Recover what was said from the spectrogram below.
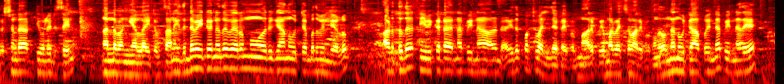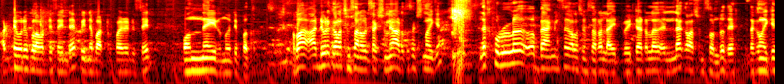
കൃഷ്ണന്റെ അടിപൊളി ഡിസൈൻ. നല്ല ഭംഗിയുള്ള ഐറ്റംസ് ആണ്. ഇതിന്റെ വെയിറ്റ് വരുന്നത് വെറും ഒരു ഗ്രാം നൂറ്റമ്പത് മില്ലിയേ ഉള്ളൂ. അടുത്തത് ടി വി കട്ട തന്നെ. പിന്നെ ഇത് കുറച്ച് വലിയ ടൈപ്പ് മാറിപ്പോയി വെച്ച് മാറിപ്പോകുന്നത് ഒന്ന് നൂറ്റി നാൽപ്പതിന്റെ പിന്നെ അതേ അടിപൊളി ഫ്ലവർ ഡിസൈന്റെ പിന്നെ ബട്ടർഫ്ലൈ ഡിസൈൻ ഒന്ന് ഇരുന്നൂറ്റി പത്ത് അപ്പോൾ അടിപൊളി കളക്ഷൻസ് ആണ് ഒരു സെക്ഷനിൽ അടുത്ത സെക്ഷൻ നോക്കിയാൽ ഇതൊക്കെ ഫുള്ള് ബാംഗിൾസ് കളക്ഷൻസ് ആണ്. ലൈറ്റ് വെയിറ്റ് ആയിട്ടുള്ള എല്ലാ കളക്ഷൻസും ഉണ്ട് ഇതേ ഇതൊക്കെ നോക്കി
